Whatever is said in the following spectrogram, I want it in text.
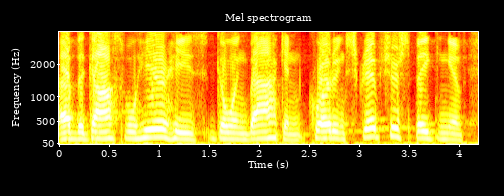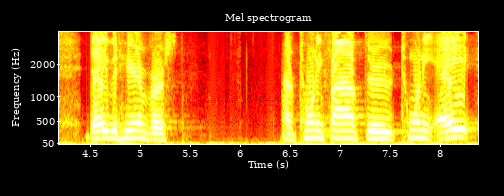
of the gospel here. He's going back and quoting scripture, speaking of David here in verse Uh, 25 through 28.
